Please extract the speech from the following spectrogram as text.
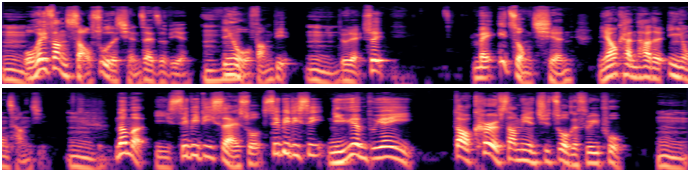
嗯，我会放少数的钱在这边，嗯因为我方便，嗯对不对？所以每一种钱你要看它的应用场景。嗯那么以 CBDC 来说，CBDC 你愿不愿意到 Curve 上面去做个 Three Pool，嗯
